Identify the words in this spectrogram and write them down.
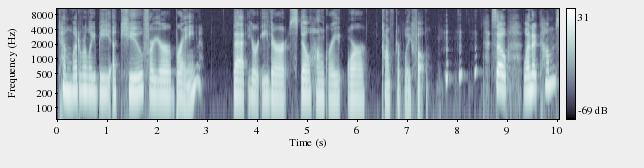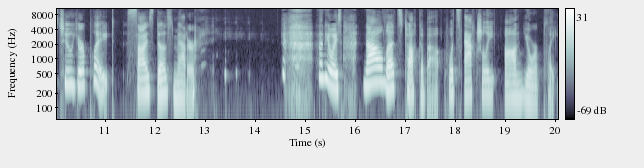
can literally be a cue for your brain that you're either still hungry or comfortably full. so, when it comes to your plate, size does matter. Anyways, now let's talk about what's actually on your plate.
